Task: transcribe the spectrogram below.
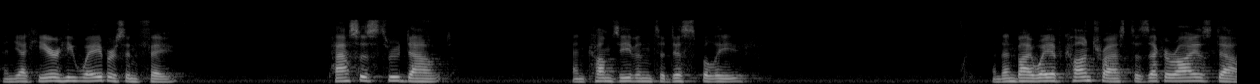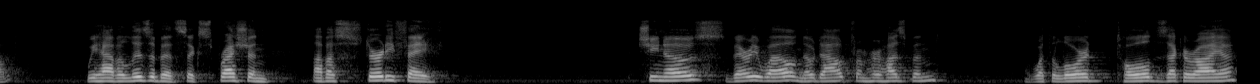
And yet here he wavers in faith, passes through doubt, and comes even to disbelief. And then, by way of contrast to Zechariah's doubt, we have Elizabeth's expression of a sturdy faith. She knows very well, no doubt from her husband, what the Lord told Zechariah.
